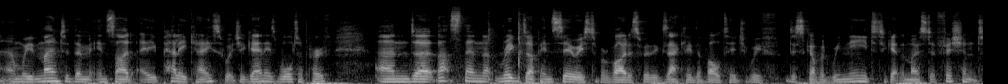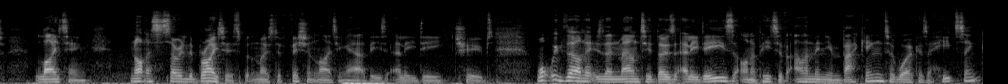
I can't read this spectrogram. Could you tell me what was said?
and we've mounted them inside a Peli case, which again is waterproof, and uh, that's then rigged up in series to provide us with exactly the voltage we've discovered we need to get the most efficient lighting not necessarily the brightest, but the most efficient lighting out of these LED tubes. What we've done is then mounted those LEDs on a piece of aluminium backing to work as a heatsink.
